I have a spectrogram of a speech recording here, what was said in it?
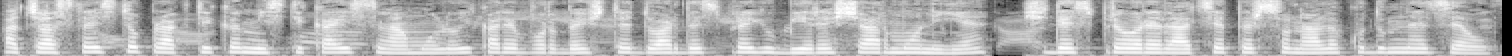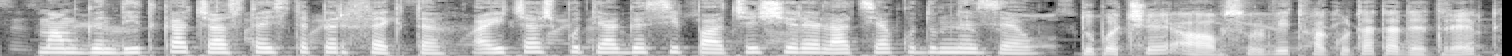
Aceasta este o practică mistică a islamului care vorbește doar despre iubire și armonie și despre o relație personală cu Dumnezeu. M-am gândit că aceasta este perfectă. Aici aș putea găsi pace și relația cu Dumnezeu. După ce a absolvit facultatea de drept,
